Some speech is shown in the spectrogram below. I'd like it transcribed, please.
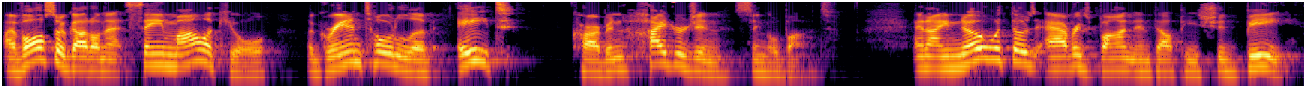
I've also got on that same molecule a grand total of eight carbon-hydrogen single bonds. And I know what those average bond enthalpies should be.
